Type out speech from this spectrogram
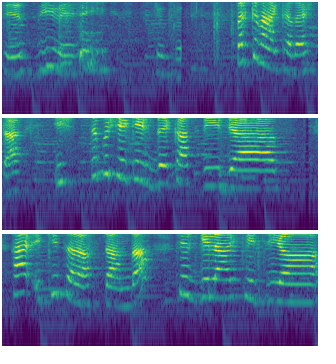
Ses değil mi? Çok. Bakın arkadaşlar işte bu şekilde katlayacağız. İki taraftan da çizgiler geçiyor.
